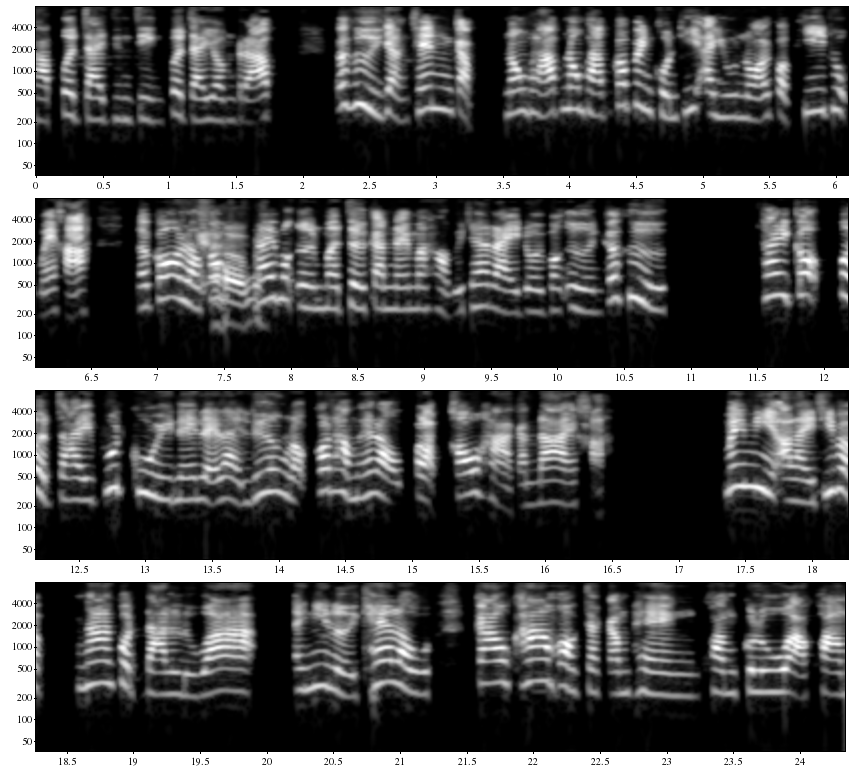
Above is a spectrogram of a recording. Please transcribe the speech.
ค่ะ เปิดใจจริง ๆ เปิดใจยอมรับ ก็คืออย่างเช่นกับน้องพลับน้องพลับก็เป็นคนที่อายุน้อยกว่าพี่ถูกไหมคะ แล้วก็เราก็ครับได้บังเอิญมาเจอกันในมหาวิทยาลัยโดยบังเอิญก็คือ ใช่ก็เปิดใจพูดคุยในหลาย ๆ เรื่องแล้วก็ทำให้เราปรับเข้าหากันได้ค่ะ ไม่มีอะไรที่แบบน่ากดดันหรือว่า ไอ้นี่เลยแค่เราก้าวข้ามออกจากกำแพง ความกลัวความ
